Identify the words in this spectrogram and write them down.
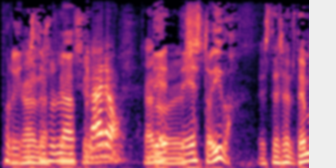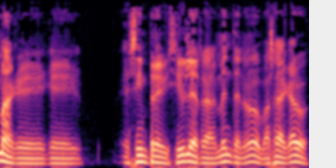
Porque claro, estas son las Claro. de, de es- esto iba. Este es el tema, que, que es imprevisible realmente, ¿no? Lo que pasa es que, claro,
